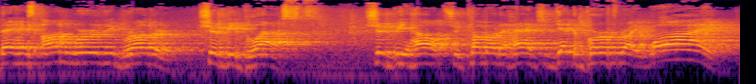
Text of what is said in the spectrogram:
that his unworthy brother should be blessed should be helped, should come out ahead, should get the birthright. Why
